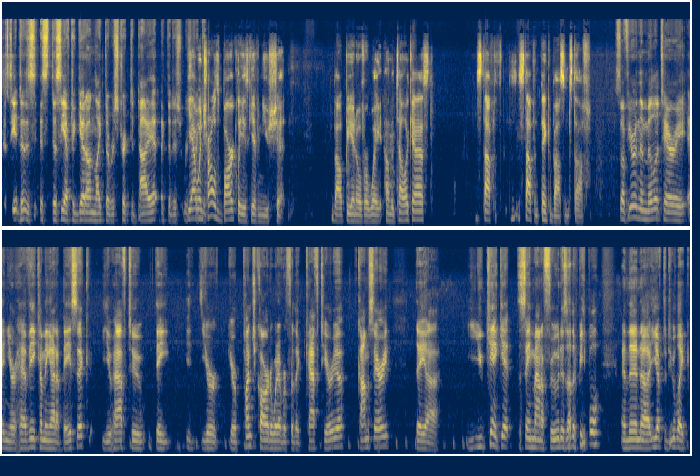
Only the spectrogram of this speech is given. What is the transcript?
Does he does, is, does he have to get on like the restricted diet, like the dis- Yeah, when Charles Barkley is giving you shit about being overweight on the telecast, stop stop and think about some stuff. So if you're in the military and you're heavy coming out of basic, you have to they your your punch card or whatever for the cafeteria commissary, they uh you can't get the same amount of food as other people, and then uh, you have to do like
